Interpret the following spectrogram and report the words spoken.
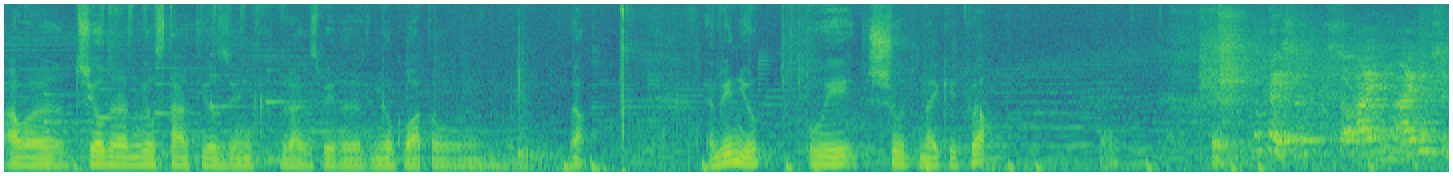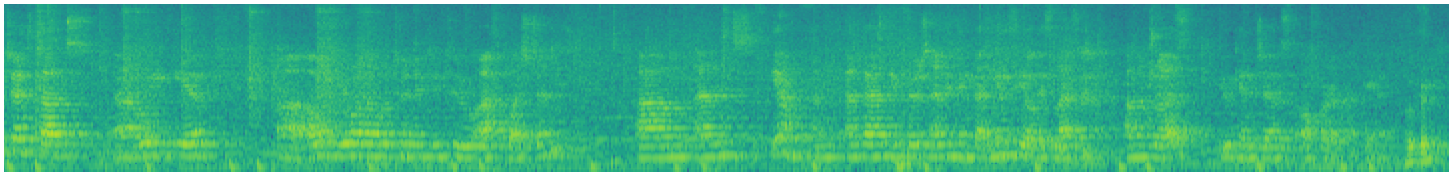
our children will start using drugs with the, the milk bottle. Well, and we knew we should make it well. Okay, okay, okay so, so I, I would suggest that uh, we give uh, all of you an opportunity to ask questions. Um, and yeah, and, and then if there's anything that you feel is left unaddressed, you can just offer it at the end. Okay.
